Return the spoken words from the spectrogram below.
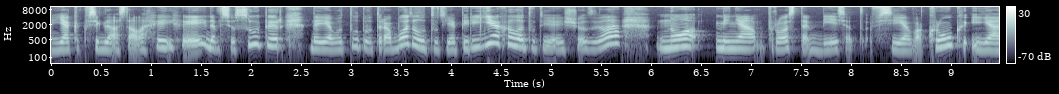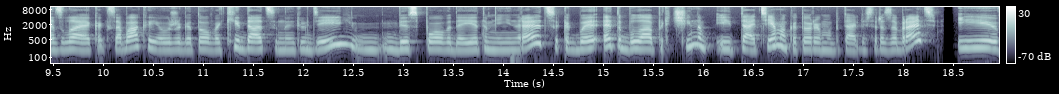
Я, как всегда, стала хей-хей, да все супер, да я вот тут вот работала, тут я переехала, тут я еще зла, но меня просто бесят все вокруг, и я злая как собака, я уже готова кидаться на людей без повода, и это мне не нравится. Как бы это была причина и та тема, которую мы пытались разобрать. И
